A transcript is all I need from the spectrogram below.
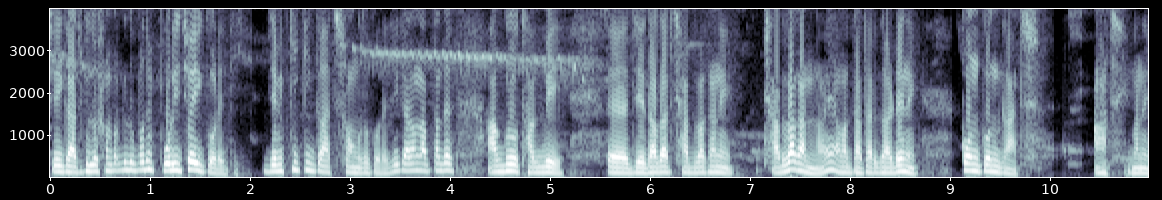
সেই গাছগুলো সম্পর্কে একটু প্রথমে পরিচয় করে দিই, যে আমি কী কী গাছ সংগ্রহ করেছি। কারণ আপনাদের আগ্রহ থাকবে যে দাদার ছাদ বাগানে, ছাদ বাগান নয়, আমার দাদার গার্ডেনে কোন কোন গাছ আছে। মানে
